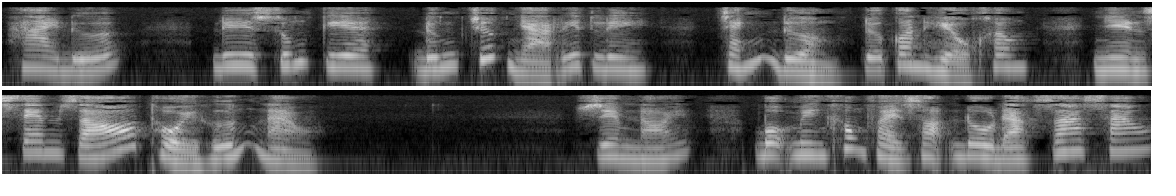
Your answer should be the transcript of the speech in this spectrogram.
hai đứa, đi xuống kia, đứng trước nhà Ridley, tránh đường, tụi con hiểu không? Nhìn xem gió thổi hướng nào. Jim nói, bộ mình không phải dọn đồ đạc ra sao?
